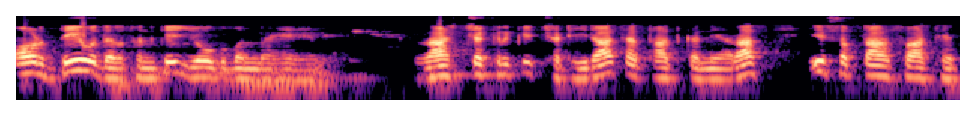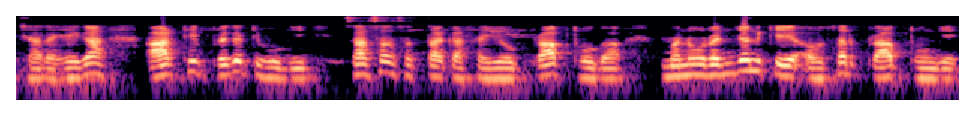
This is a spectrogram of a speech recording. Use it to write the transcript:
और देव दर्शन के योग बन रहे हैं। राशि चक्र की छठी राशि अर्थात कन्या राशि इस सप्ताह स्वास्थ्य अच्छा रहेगा। आर्थिक प्रगति होगी। शासन सत्ता का सहयोग प्राप्त होगा। मनोरंजन के अवसर प्राप्त होंगे।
